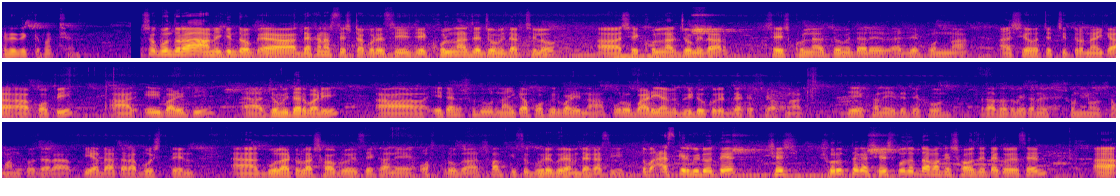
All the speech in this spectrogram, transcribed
যে দেখতে পাচ্ছেন। দর্শক বন্ধুরা, আমি কিন্তু দেখানোর চেষ্টা করেছি যে খুলনার যে জমিদার ছিল সেই খুলনার জমিদার, সেই খুলনার জমিদারের যে কন্যা সে হচ্ছে চিত্রনায়িকা পপি। আর এই বাড়িটি জমিদার বাড়ি। এটা শুধু নায়িকা পপির বাড়ি না পুরো বাড়ি আমি ভিডিও করে দেখাচ্ছি আপনার। যে এখানে এই যে দেখুন রাধা তবে এখানে সৈন্য সামান্ত যারা পেয়াদা তারা বসতেন। আহ, গোলা টোলা সব রয়েছে এখানে অস্ত্রগার সব কিছু ঘুরে ঘুরে আমি দেখাচ্ছি। তবে আজকের ভিডিওতে শেষ শুরুর থেকে শেষ পর্যন্ত আমাকে সহযোগিতা করেছেন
